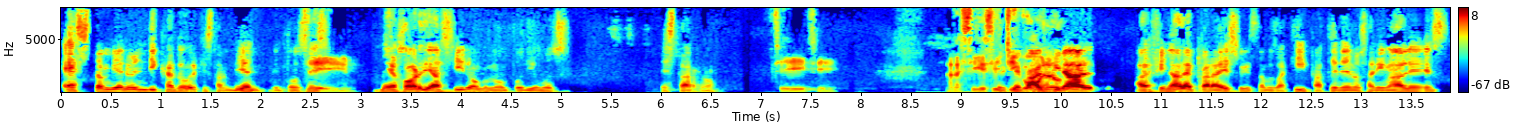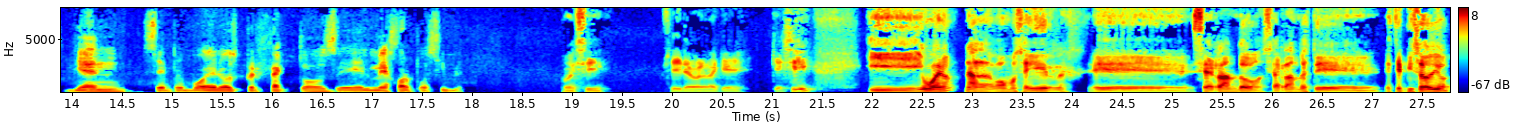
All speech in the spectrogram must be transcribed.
es también un indicador que están bien. Entonces, mejor de así no, no podíamos estar, ¿no? Sí, sí. Así que sí, chicos. Al, final, al final es para eso que estamos aquí, para tener los animales bien, siempre buenos, perfectos, el mejor posible. Pues sí, Sí, la verdad que, sí. Y, bueno, nada, vamos a ir eh, cerrando, cerrando este, este episodio.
